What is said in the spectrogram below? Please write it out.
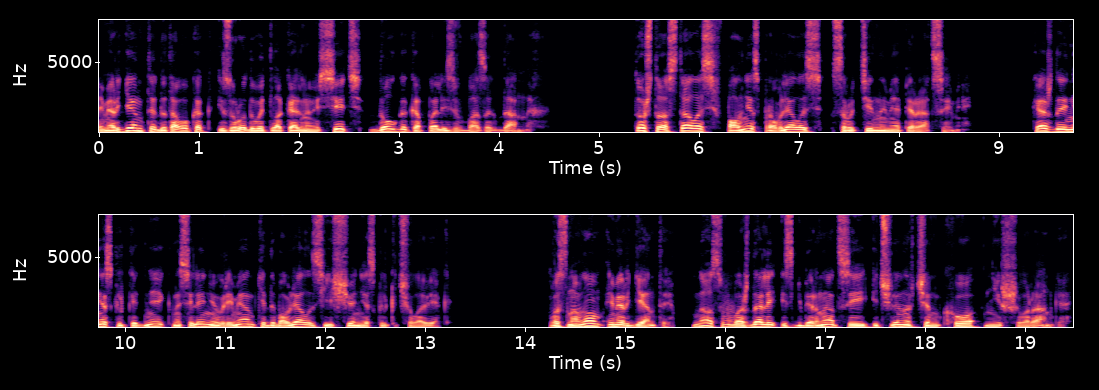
Эмергенты до того, как изуродовать локальную сеть, долго копались в базах данных. То, что осталось, вполне справлялось с рутинными операциями. Каждые несколько дней к населению времянки добавлялось еще несколько человек. В основном эмергенты, но освобождали из гибернации и членов Ченгхо низшего ранга.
